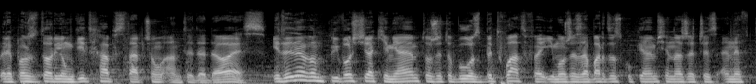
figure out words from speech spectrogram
repozytorium GitHub z tarczą anty-DDoS. Jedyne wątpliwości jakie miałem to, że to było zbyt łatwe i może za bardzo skupiałem się na rzeczy z NFT,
